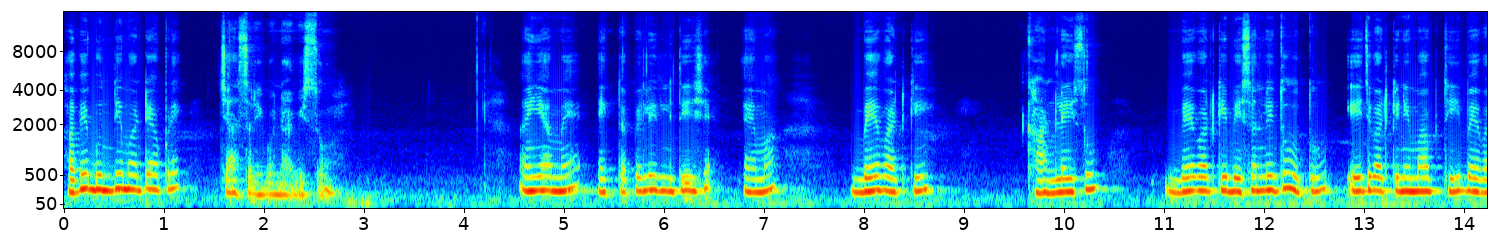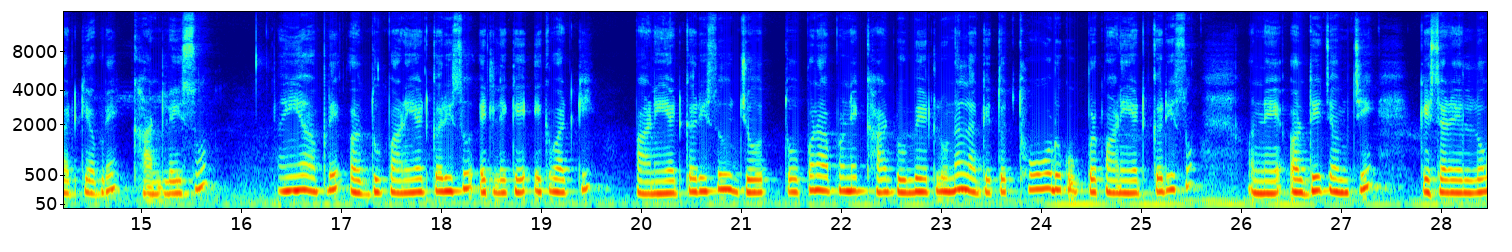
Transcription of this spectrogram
હવે બુંદી માટે આપણે ચાસણી બનાવીશું. અહીંયા મેં એક તપેલી લીધી છે. એમાં બે વાટકી ખાંડ લઈશું. બે વાટકી બેસન લીધું હતું. એ જ વાટકીની માપથી બે વાટકી આપણે ખાંડ લઈશું. અહીંયા આપણે અડધું પાણી એડ કરીશું, એટલે કે એક વાટકી પાણી એડ કરીશું. જો તો પણ આપણને ખાંડ ડૂબે એટલું ના લાગે, તો થોડુંક ઉપર પાણી એડ કરીશું અને અડધી ચમચી કેસર યલો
